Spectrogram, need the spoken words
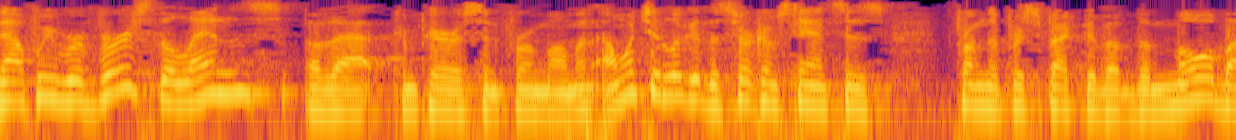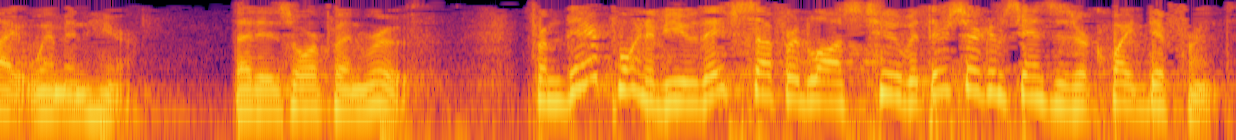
Now, if we reverse the lens of that comparison for a moment, I want you to look at the circumstances from the perspective of the Moabite women here. That is, Orpah and Ruth. From their point of view, they've suffered loss too, but their circumstances are quite different.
